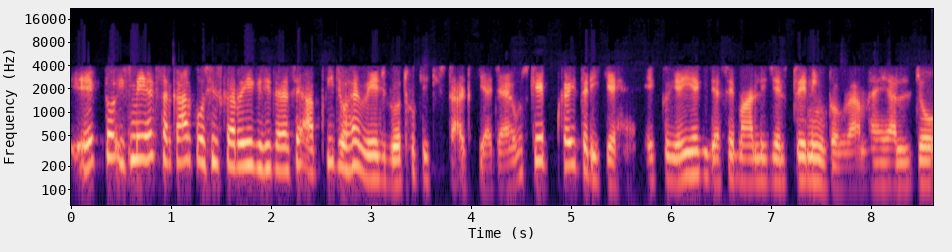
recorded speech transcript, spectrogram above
एक तो इसमें एक सरकार कोशिश कर रही है किसी तरह से आपकी जो है वेज ग्रोथ को किक स्टार्ट किया जाए। उसके कई तरीके हैं। एक तो यही है कि जैसे मान लीजिए ट्रेनिंग प्रोग्राम है या जो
